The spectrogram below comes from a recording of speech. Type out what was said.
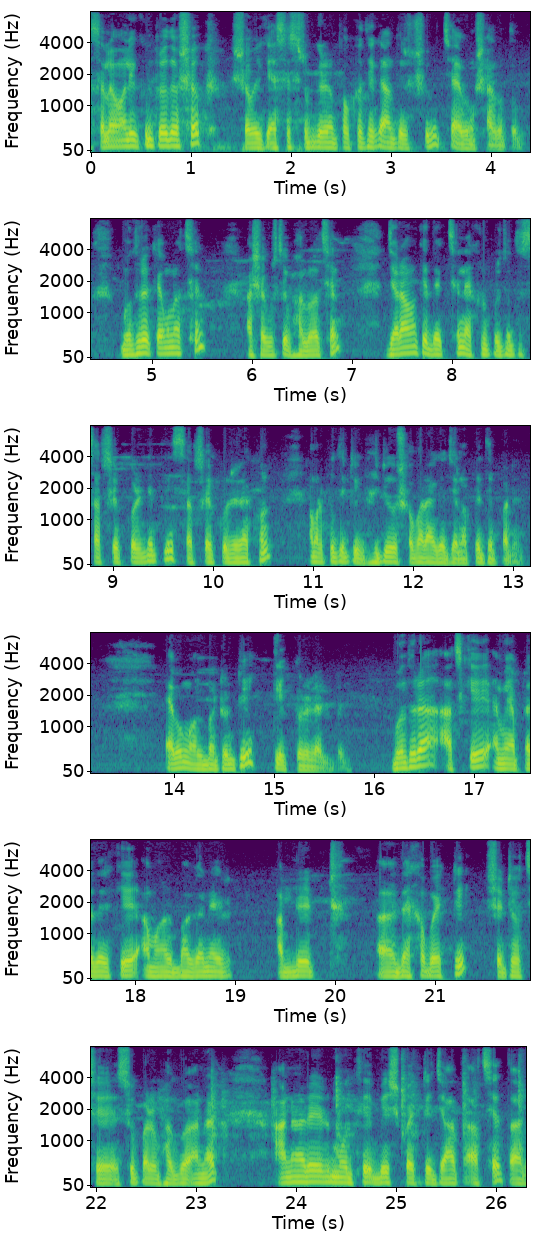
আসসালামু আলাইকুম, প্রিয় দর্শক। সবাইকে এস রূপগ্রামের পক্ষ থেকে আন্তরিক শুভেচ্ছা এবং স্বাগতম। বন্ধুরা, কেমন আছেন? আশা করছি ভালো আছেন। যারা আমাকে দেখছেন এখন পর্যন্ত সাবস্ক্রাইব করেনি প্লিজ সাবস্ক্রাইব করে রাখুন। আমার প্রতিটি ভিডিও সবার আগে যেন পেতে পারেন এবং অল বাটনটি ক্লিক করে রাখবেন। বন্ধুরা, আজকে আমি আপনাদেরকে আমার বাগানের আপডেট দেখাবো একটি। সেটি হচ্ছে সুপার ভাগ্য আনার। আনারের মধ্যে বেশ কয়েকটি জাত আছে। তার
